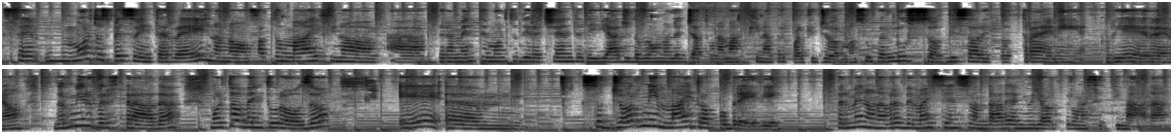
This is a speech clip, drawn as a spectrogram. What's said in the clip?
se, molto spesso Interrail, non ho fatto mai fino a, a, veramente molto di recente dei viaggi dove ho noleggiato una macchina per qualche giorno, super lusso, di solito treni, corriere, no? Dormire per strada, molto avventuroso e um, soggiorni mai troppo brevi. Per me non avrebbe mai senso andare a New York per una settimana.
